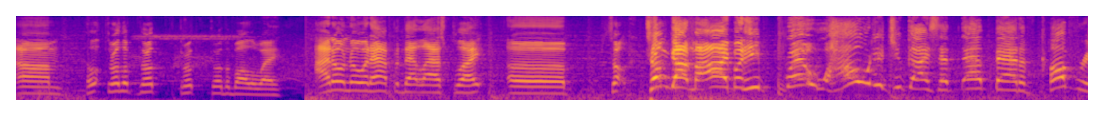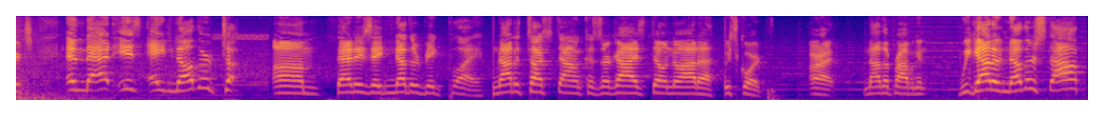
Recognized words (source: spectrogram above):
um, throw the, throw, throw, throw the ball away. I don't know what happened that last play. Uh, so Tom got my eye, but he. Well, how did you guys have that bad of coverage? And that is another. Um, that is another big play. Not a touchdown because their guys don't know how to. We scored. All right. Now they're probably to. We got another stop.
